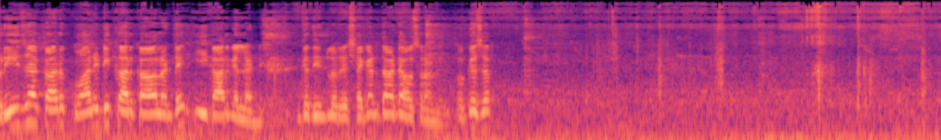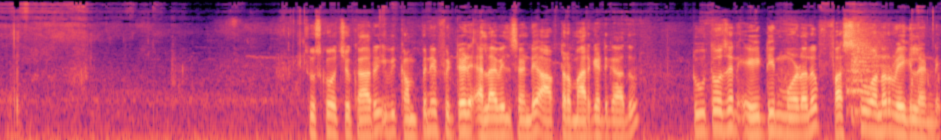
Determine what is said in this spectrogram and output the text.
బ్రీజా కారు క్వాలిటీ కార్ కావాలంటే ఈ కార్కి వెళ్ళండి. ఇంకా దీంట్లో సెకండ్ థాట్ అవసరం లేదు. ఓకే సార్ చూసుకోవచ్చు కారు. ఇవి కంపెనీ ఫిట్టెడ్ ఎలా వీల్స్ అండి. ఆఫ్టర్ మార్కెట్ కాదు. Two thousand eighteen model first owner vehicle అండి.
